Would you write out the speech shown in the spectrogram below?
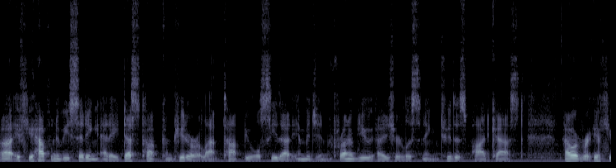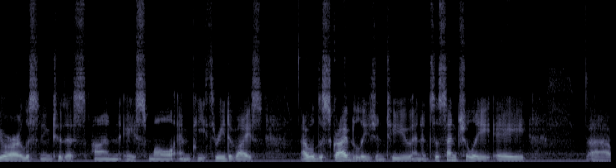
uh, if you happen to be sitting at a desktop computer or laptop, you will see that image in front of you as you're listening to this podcast. However, if you are listening to this on a small MP3 device, I will describe the lesion to you, and it's essentially a uh,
